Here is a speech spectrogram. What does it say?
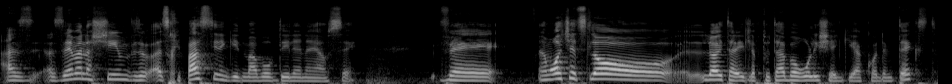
אז, אז הם אנשים, וזה, אז חיפשתי נגיד מה בוב דילן היה עושה. ולמרות שאצלו לא הייתה לי התלבטות, היה ברור לי שהגיע קודם טקסט,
